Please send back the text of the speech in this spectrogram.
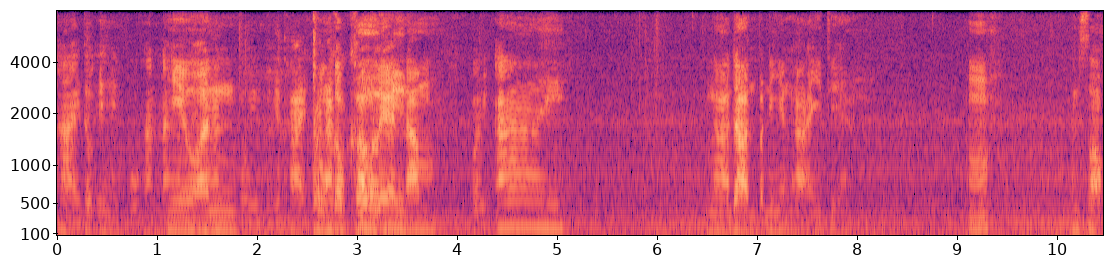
ทถ่ายตัวเองผูกหันหน้าหิวอันตัวเองจะถ่ายชงกับข้าวแล่นนป ล่อยอ้ายำหน้าด้านปานนี้ยังอายเตี้ยหืมมันสอบ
